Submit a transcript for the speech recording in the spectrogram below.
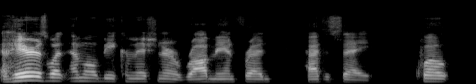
Uh, here's what MLB Commissioner Rob Manfred had to say. Quote,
